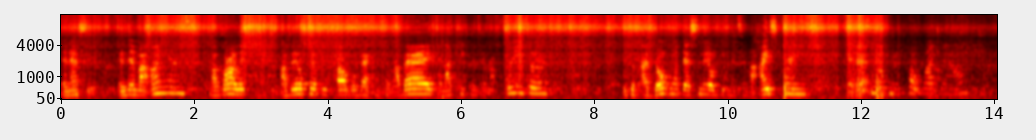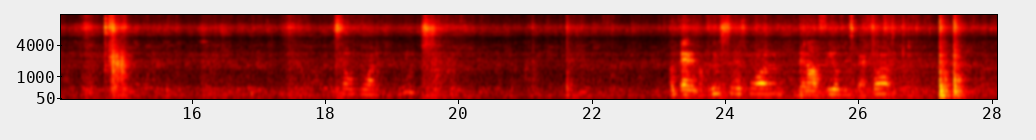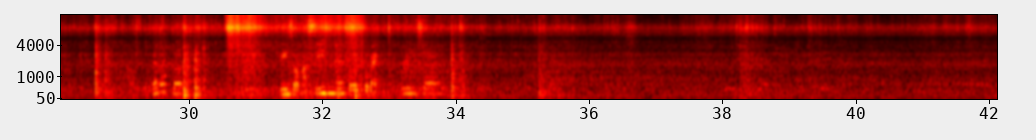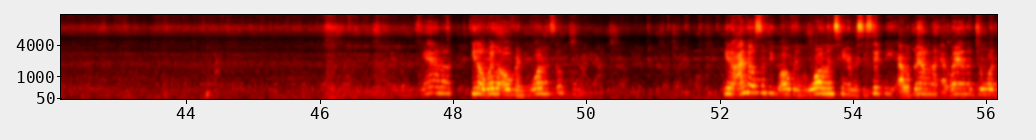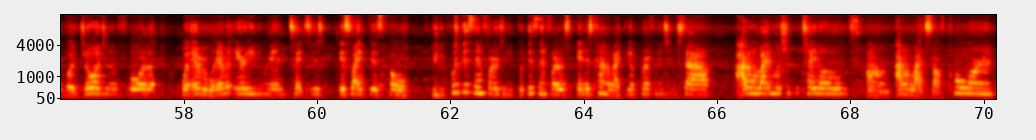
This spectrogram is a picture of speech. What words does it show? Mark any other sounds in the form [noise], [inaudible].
And that's it. And then my onions, my garlic, my bell peppers all go back into my bag. And I keep them in my freezer. Because I don't want that smell getting into my ice cream. And that smell can be poked right down. water bleach. I'm adding my bleach to this water. Then I'll fill this back up. I'll fill that back up. These are my seasonings. Those go back in the freezer. Louisiana, you know, whether over in New Orleans. Oh, oh my God. You know, I know some people over in New Orleans, here in Mississippi, Alabama, Atlanta, Georgia, Georgia, Florida, whatever, whatever area you're in, Texas. It's like this whole, do you put this in first, do you put this in first? And it's kind of like your preference, your style. I don't like mushy potatoes. Um, I don't like soft corn.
